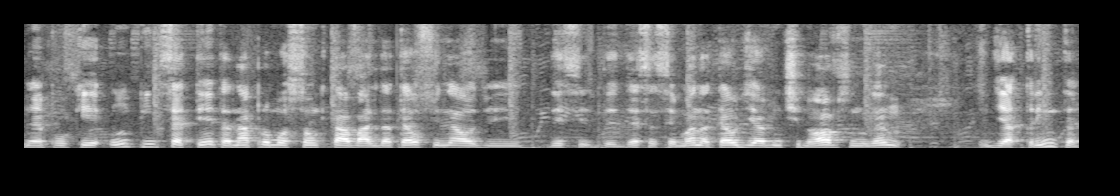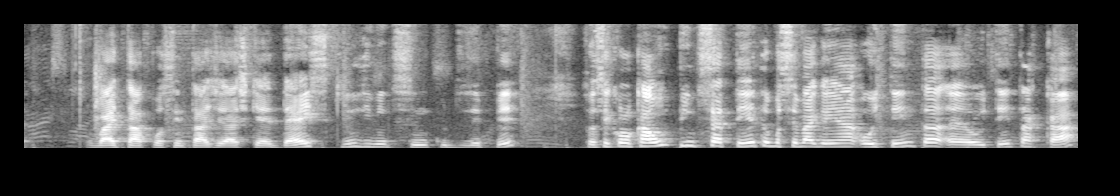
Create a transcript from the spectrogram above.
né? Porque um pin de 70 na promoção que está válida até o final de, desse, de, dessa semana, até o dia 29, se não me engano, dia 30, vai estar tá a porcentagem, acho que é 10, 15, 25 de ZP. Se você colocar um pin de 70, você vai ganhar 80, é, 80k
